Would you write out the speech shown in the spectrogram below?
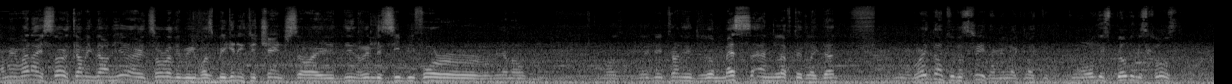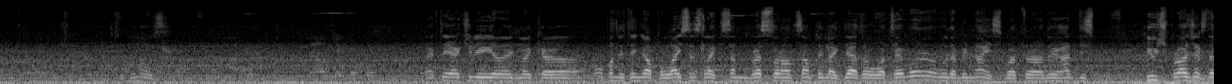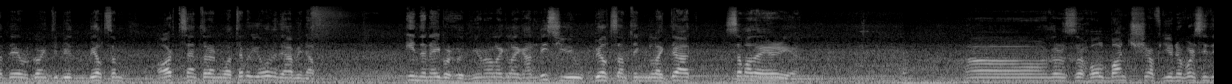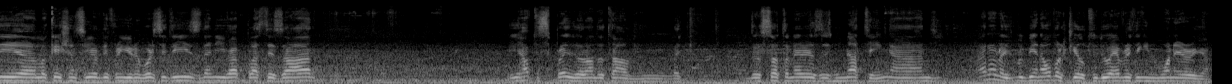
I mean, when I started coming down here, it's already be- was beginning to change. So I didn't really see before, you know, was, like they turned it into a mess and left it like that, right down to the street. I mean, like like you know, all this building is closed. So who knows? If they actually like like uh, open the thing up, a license like some restaurant, something like that, or whatever, it would have been nice. But uh, they had this huge projects that they were going to be, build some art center and whatever. You already have enough in the neighborhood. You know, like like at least you build something like that some other area. Uh, there's a whole bunch of university uh, locations here, different universities. Then you have Place des Arts. You have to spread it around the town. Like there's certain areas there's nothing, and I don't know. It would be an overkill to do everything in one area.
